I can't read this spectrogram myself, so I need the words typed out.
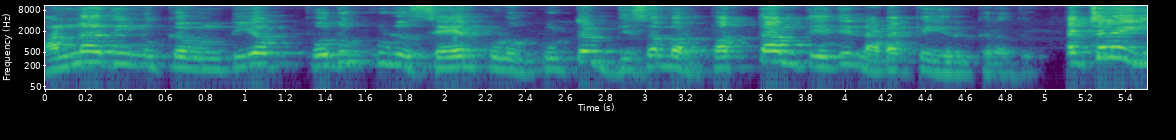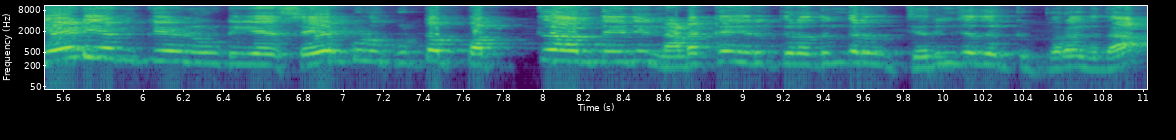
அதிமுகவுடைய பொதுக்குழு செயற்குழு கூட்டம் டிசம்பர் பத்தாம் தேதி நடக்க இருக்கிறது. ஆக்சுவலா ஏடிஎம்கேனுடைய செயற்குழு கூட்டம் பத்தாம் தேதி நடக்க இருக்கிறதுங்கிறது தெரிஞ்சதற்கு பிறகுதான்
